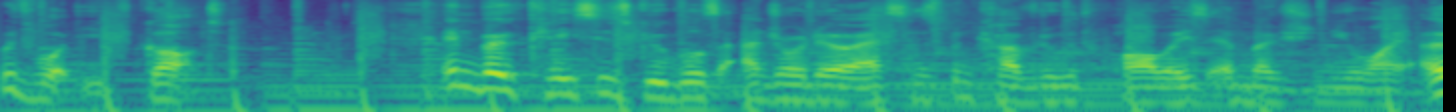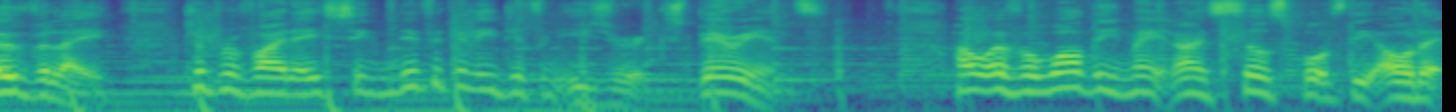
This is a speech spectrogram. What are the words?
with what you've got. In both cases, Google's Android OS has been covered with Huawei's Emotion UI overlay to provide a significantly different user experience. However, while the Mate 9 still sports the older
